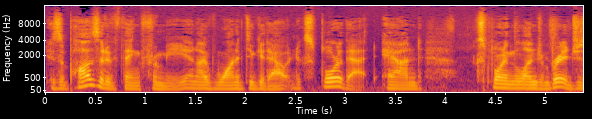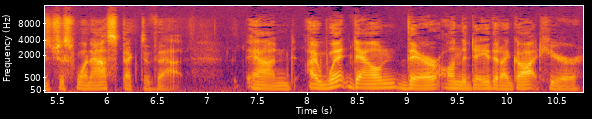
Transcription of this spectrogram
is a positive thing for me and I've wanted to get out and explore that. And exploring the London Bridge is just one aspect of that. And I went down there on the day that I got here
